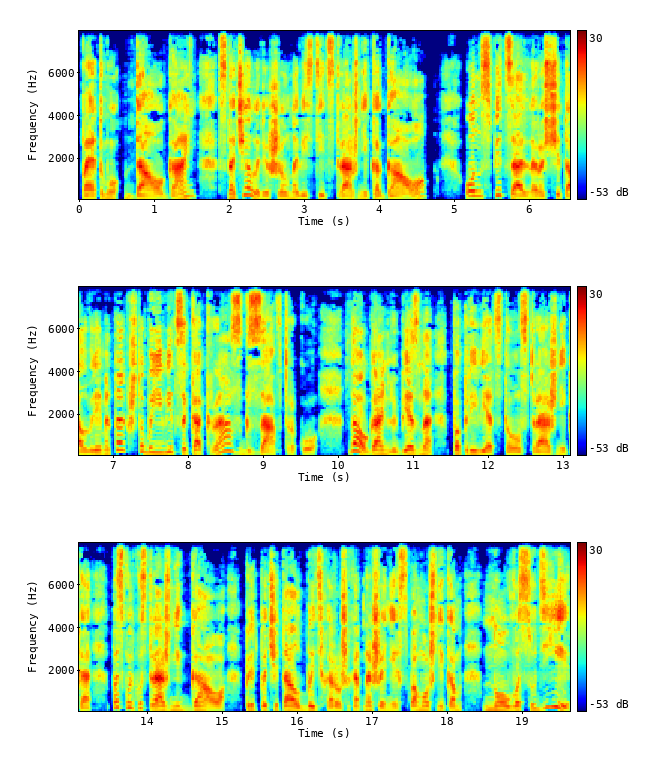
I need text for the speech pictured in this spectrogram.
поэтому Дао Гань сначала решил навестить стражника Гао, он специально рассчитал время так, чтобы явиться как раз к завтраку. Даогань любезно поприветствовал стражника. Поскольку стражник Гао предпочитал быть в хороших отношениях с помощником нового судьи,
